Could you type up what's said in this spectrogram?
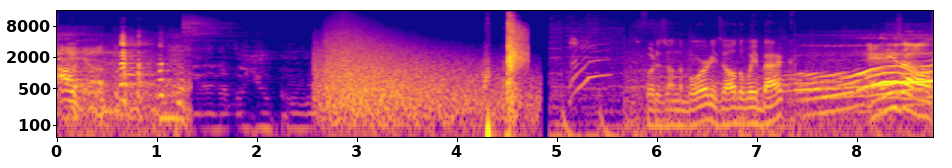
I'll go. His foot is on the board. He's all the way back. Oh. And he's off.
